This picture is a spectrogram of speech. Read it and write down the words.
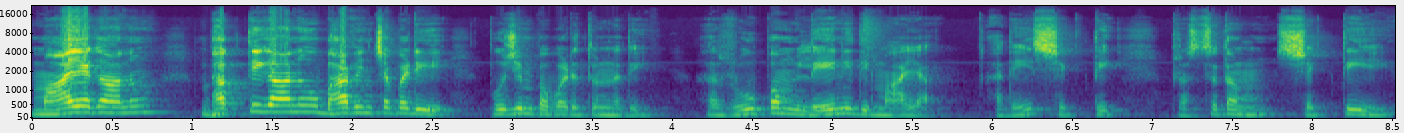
మాయగాను భక్తిగాను భావించబడి పూజింపబడుతున్నది. రూపం లేనిది మాయ. అదే శక్తి. ప్రస్తుతం శక్తి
